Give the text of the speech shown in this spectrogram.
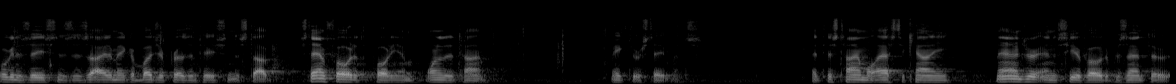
organizations desire to make a budget presentation to stop, stand forward at the podium, one at a time, make their statements. At this time, we'll ask the county manager and the CFO to present the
